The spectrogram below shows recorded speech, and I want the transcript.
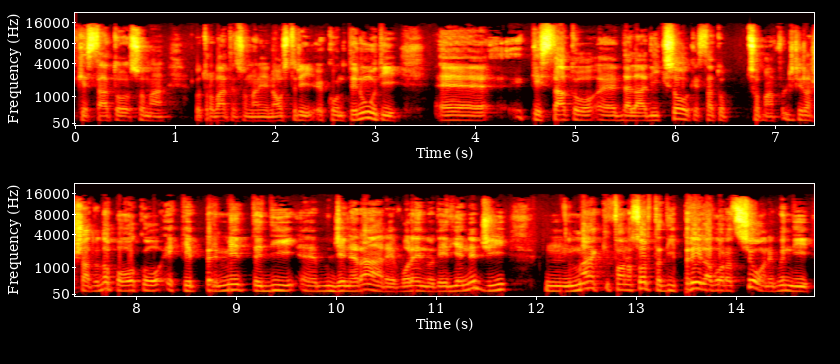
che è stato, insomma, lo trovate insomma, nei nostri contenuti, eh, che è stato eh, dalla DxO, che è stato insomma, rilasciato da poco e che permette di eh, generare, volendo, dei DNG, mh, mm, ma che fa una sorta di prelavorazione, quindi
